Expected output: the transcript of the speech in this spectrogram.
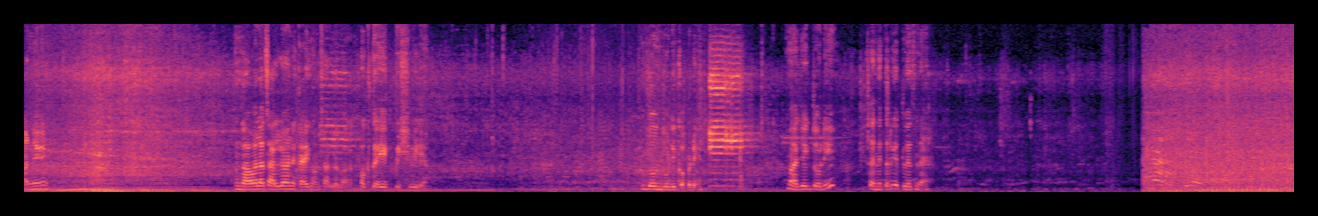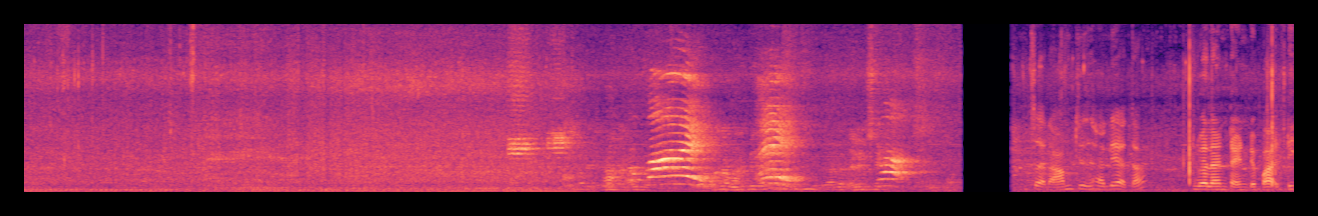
आणि गावाला चाललो आणि काय घेऊन चाललो बघा. फक्त एक पिशवी आहे. दोन जोडी कपडे. माझी एक जोडी. त्यांनी तर घेतलेच नाही. चला आमची झाली आता व्हॅलेंटाईन डे पार्टी.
